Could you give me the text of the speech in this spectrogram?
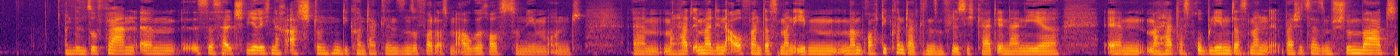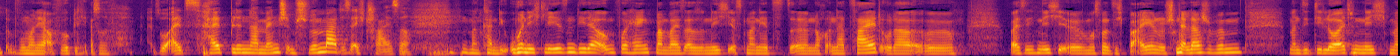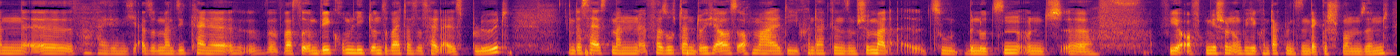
Und insofern ähm, ist das halt schwierig, nach acht Stunden die Kontaktlinsen sofort aus dem Auge rauszunehmen. Und ähm, man hat immer den Aufwand, dass man eben, man braucht die Kontaktlinsenflüssigkeit in der Nähe. Ähm, man hat das Problem, dass man beispielsweise im Schwimmbad, wo man ja auch wirklich, also so als halbblinder Mensch im Schwimmbad ist echt scheiße. Man kann die Uhr nicht lesen, die da irgendwo hängt. Man weiß also nicht, ist man jetzt äh, noch in der Zeit oder äh, weiß ich nicht, äh, muss man sich beeilen und schneller schwimmen. Man sieht die Leute nicht, man äh, weiß ich nicht, also man sieht keine, was so im Weg rumliegt und so weiter. Das ist halt alles blöd. Und das heißt, man versucht dann durchaus auch mal die Kontaktlinsen im Schwimmbad äh, zu benutzen und äh, wie oft mir schon irgendwelche Kontaktlinsen weggeschwommen sind.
